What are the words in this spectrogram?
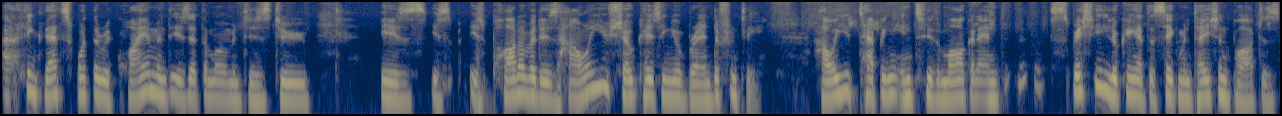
I think that's what the requirement is at the moment is to is is is part of it is how are you showcasing your brand differently how are you tapping into the market? And especially looking at the segmentation part is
